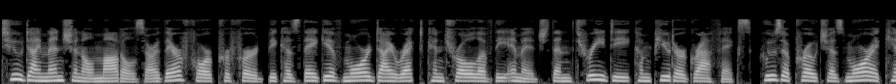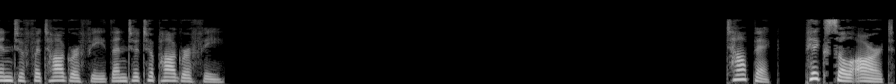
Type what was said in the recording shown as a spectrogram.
Two-dimensional models are therefore preferred because they give more direct control of the image than 3D computer graphics, whose approach is more akin to photography than to typography. Topic: Pixel art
